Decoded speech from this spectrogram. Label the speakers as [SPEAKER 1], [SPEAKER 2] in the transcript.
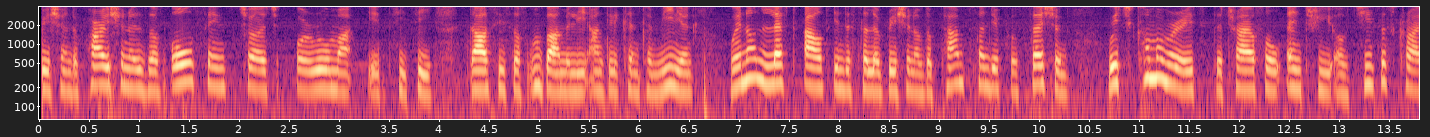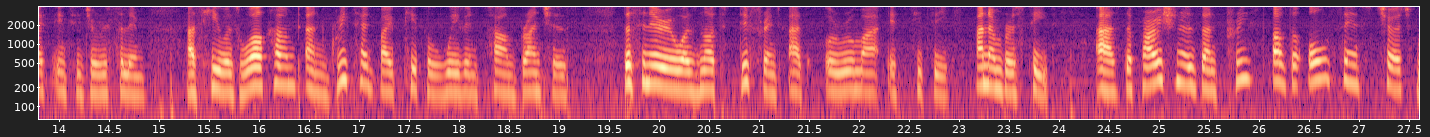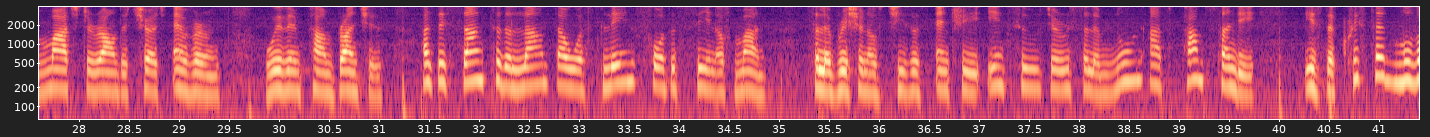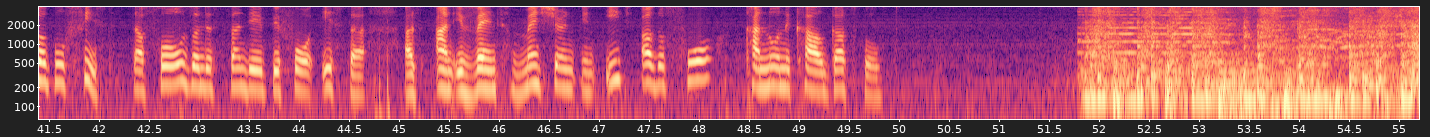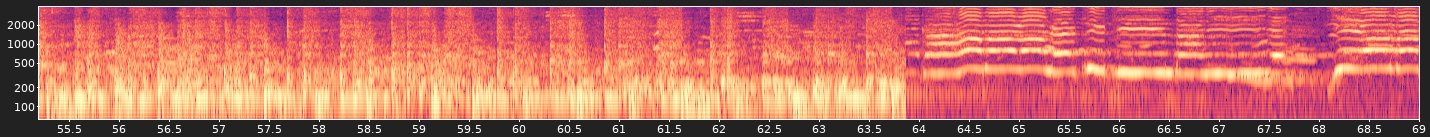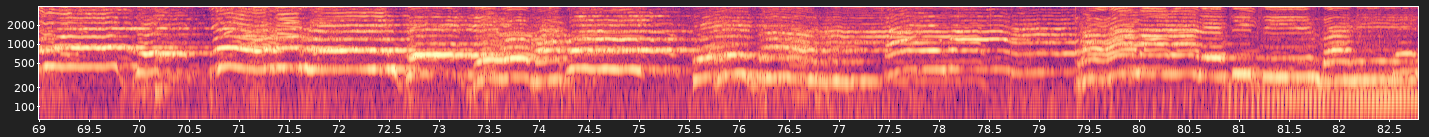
[SPEAKER 1] the parishioners of All Saints Church Oroma Etiti, Diocese of Mbamili Anglican Communion, were not left out in the celebration of the Palm Sunday procession, which commemorates the triumphal entry of Jesus Christ into Jerusalem, as he was welcomed and greeted by people waving palm branches. The scenario was not different at Oroma Etiti, Anambra State, as the parishioners and priests of the All Saints Church marched around the church environs, waving palm branches as they sang to the Lamb that was slain for the sin of man. Celebration of Jesus' entry into Jerusalem, known as Palm Sunday, is the Christian movable feast that falls on the Sunday before Easter as an event mentioned in each of the four canonical Gospels. màá a rán létí tí ń.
